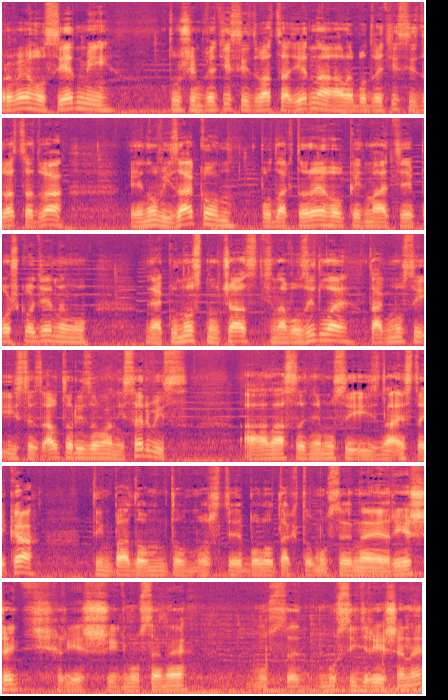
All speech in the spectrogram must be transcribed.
1.7. tuším 2021 alebo 2022 je nový zákon, podľa ktorého keď máte poškodenú nejakú nosnú časť na vozidle, tak musí ísť cez autorizovaný servis a následne musí ísť na STK. Tým pádom to môžete bolo takto musené riešiť, riešiť musené, muse, musiť riešené.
